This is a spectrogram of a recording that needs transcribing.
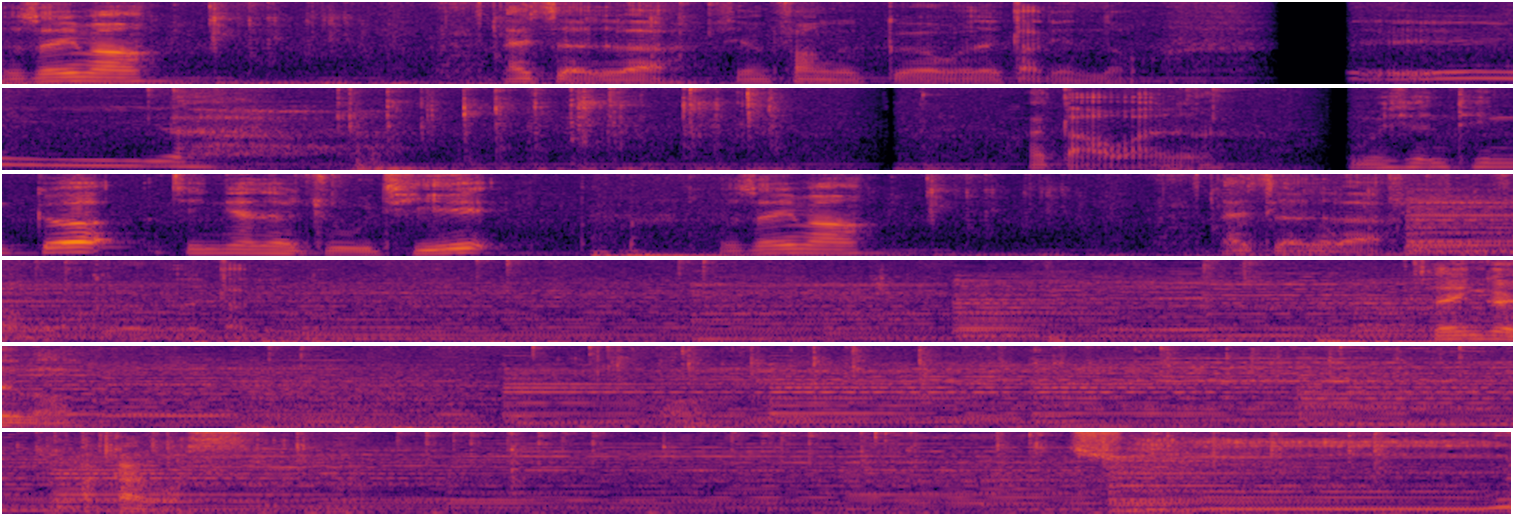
有声音吗？开始了是吧？先放个歌，我在打电动。哎呀，快打完了，我们先听歌。今天的主题有声音吗？开始了是吧？先放个歌，我在打电动。声音可以吗？好，他干我死。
